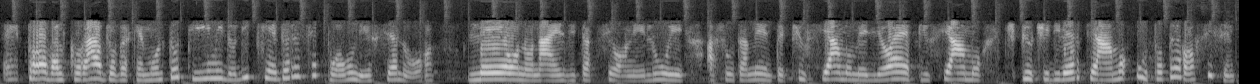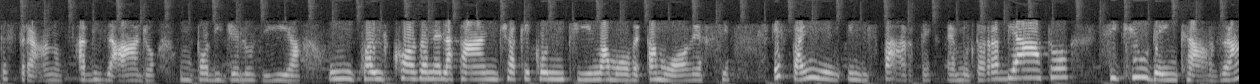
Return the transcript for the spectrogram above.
e trova il coraggio perché è molto timido di chiedere se può unirsi a loro. Leo non ha esitazioni, lui assolutamente più siamo meglio è, più siamo più ci divertiamo, Uto però si sente strano, a disagio, un po' di gelosia, un qualcosa nella pancia che continua a, muove- a muoversi e sta in, in disparte, è molto arrabbiato, si chiude in casa,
